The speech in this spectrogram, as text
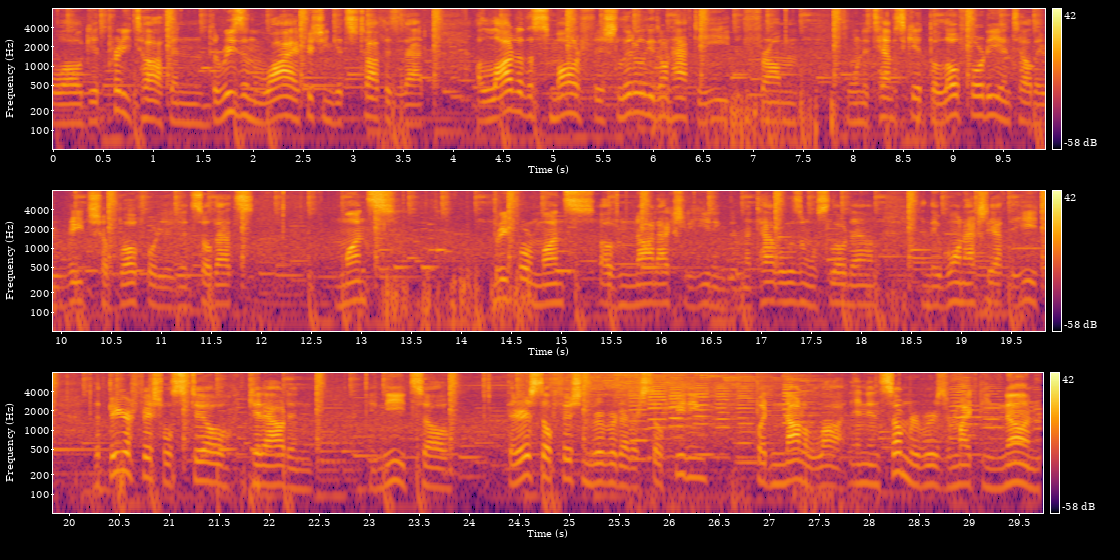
will get pretty tough. And the reason why fishing gets tough is that a lot of the smaller fish literally don't have to eat from when the temps get below 40 until they reach above 40 again. So that's months, three, four months of not actually eating. Their metabolism will slow down and they won't actually have to eat. The bigger fish will still get out and, and eat. So there is still fish in the river that are still feeding, but not a lot. And in some rivers, there might be none.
